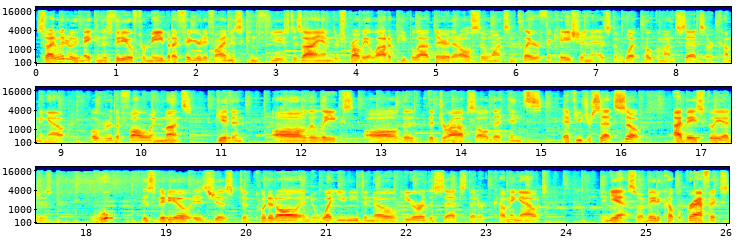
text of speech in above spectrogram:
So I literally making this video for me, but I figured if I'm as confused as I am, there's probably a lot of people out there that also want some clarification as to what Pokemon sets are coming out over the following months, given all the leaks, all the, the drops, all the hints at future sets. So I basically, I just, whoop, this video is just to put it all into what you need to know. Here are the sets that are coming out. And yeah, so I made a couple graphics.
